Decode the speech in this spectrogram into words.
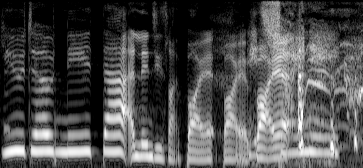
you don't need that, and Lindsay's like, buy it, buy it, buy it. shiny. it's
